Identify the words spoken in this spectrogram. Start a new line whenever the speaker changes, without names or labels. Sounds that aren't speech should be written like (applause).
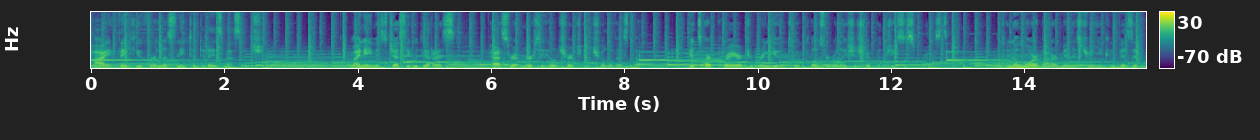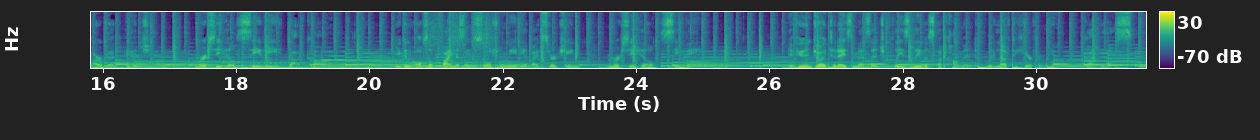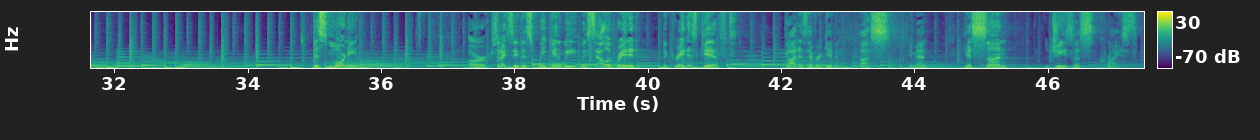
Hi, thank you for listening to today's message. My name is Jesse Gutierrez, pastor at Mercy Hill Church in Chula Vista. It's our prayer to bring you into a closer relationship with Jesus Christ. To know more about our ministry, you can visit our webpage, mercyhillcv.com. You can also find us on social media by searching Mercy Hill CV. If you enjoyed today's message, please leave us a comment. We'd love to hear from you. God bless.
This morning, or should I say this weekend, we, we celebrated the greatest gift God has ever given us. Amen. His son, Jesus Christ.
